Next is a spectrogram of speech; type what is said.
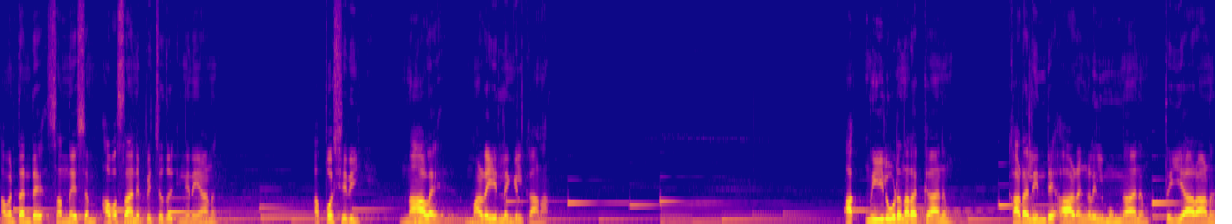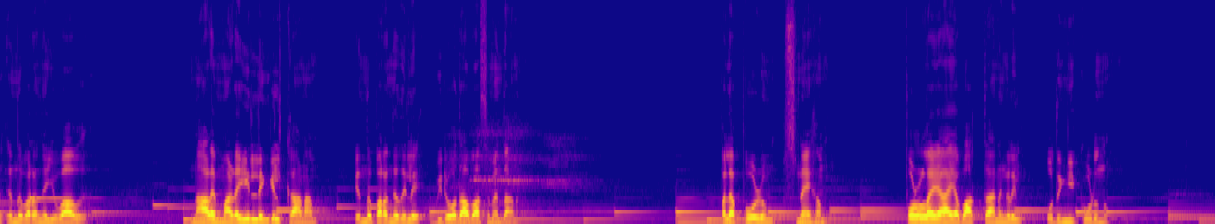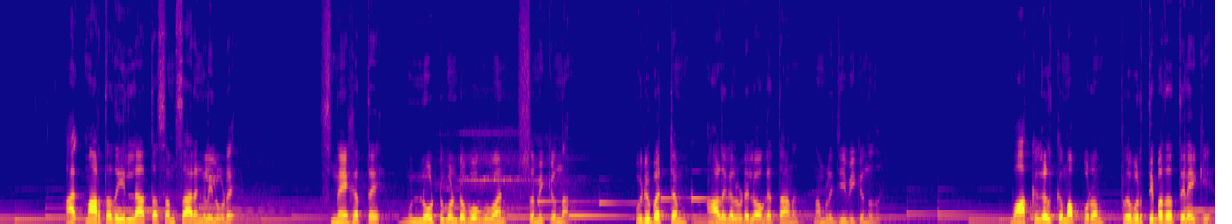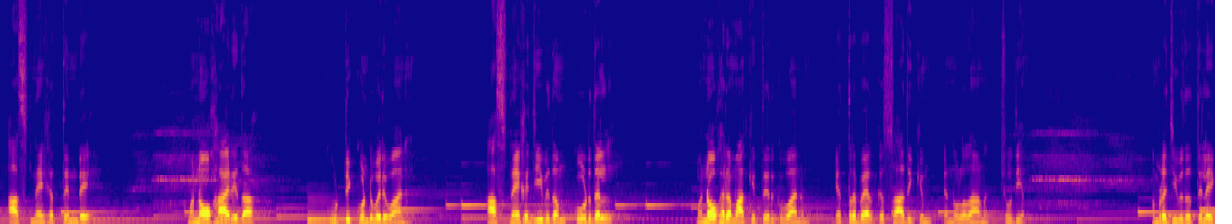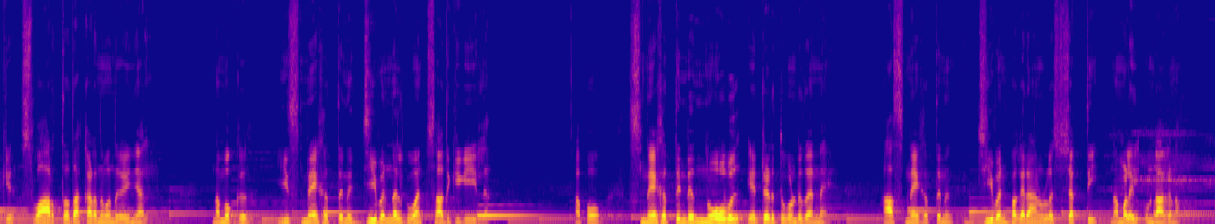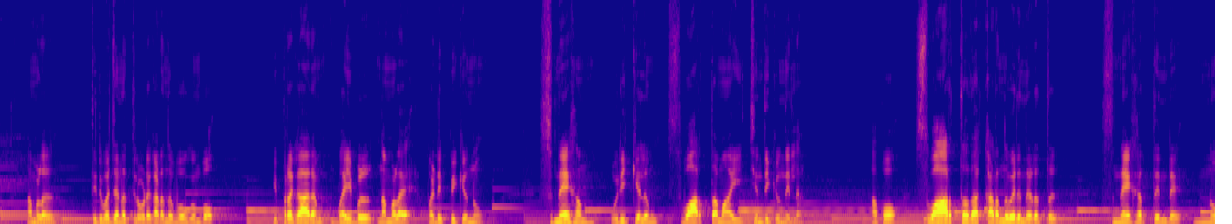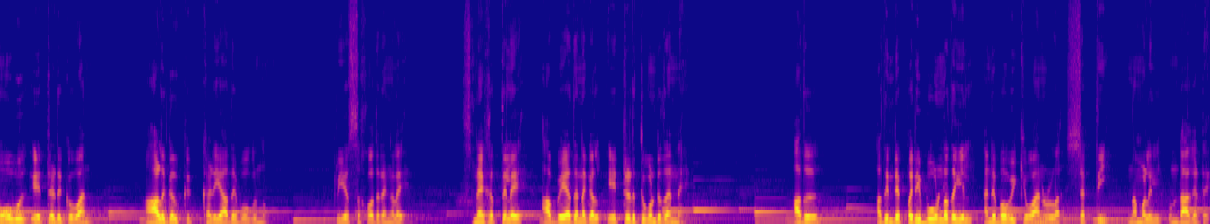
അവൻ തന്റെ സന്ദേശം അവസാനിപ്പിച്ചത് ഇങ്ങനെയാണ്. അപ്പോൾ ശരി നാളെ മഴയില്ലെങ്കിൽ കാണാം. അഗ്നിയിലൂടെ നടക്കാനും കടലിന്റെ ആഴങ്ങളിൽ മുങ്ങാനും തയ്യാറാണ് എന്ന് പറഞ്ഞ യുവാവ് നാളെ മഴയില്ലെങ്കിൽ കാണാം എന്ന് പറഞ്ഞതിലെ വിരോധാഭാസം എന്താണ്? പലപ്പോഴും സ്നേഹം പൊള്ളയായ വാഗ്ദാനങ്ങളിൽ ഒതുങ്ങിക്കൂടുന്നു. ആത്മാർത്ഥതയില്ലാത്ത സംസാരങ്ങളിലൂടെ സ്നേഹത്തെ മുന്നോട്ട് കൊണ്ടുപോകുവാൻ ശ്രമിക്കുന്ന ഒരുപറ്റം ആളുകളുടെ ലോകത്താണ് നമ്മൾ ജീവിക്കുന്നത്. വാക്കുകൾക്കും അപ്പുറം പ്രവൃത്തിപഥത്തിലേക്ക് ആ സ്നേഹത്തിന്റെ മനോഹാരിത കൂട്ടിക്കൊണ്ടുവരുവാനും ആ സ്നേഹജീവിതം കൂടുതൽ മനോഹരമാക്കി തീർക്കുവാനും എത്ര പേർക്ക് സാധിക്കും എന്നുള്ളതാണ് ചോദ്യം. നമ്മുടെ ജീവിതത്തിലേക്ക് സ്വാർത്ഥത കടന്നു വന്നു കഴിഞ്ഞാൽ നമുക്ക് ഈ സ്നേഹത്തിന് ജീവൻ നൽകുവാൻ സാധിക്കുകയില്ല. അപ്പോൾ സ്നേഹത്തിന്റെ നോവ് ഏറ്റെടുത്തുകൊണ്ട് തന്നെ ആ സ്നേഹത്തിന് ജീവൻ പകരാനുള്ള ശക്തി നമ്മളിൽ ഉണ്ടാകണം. നമ്മൾ തിരുവചനത്തിലൂടെ കടന്നു പോകുമ്പോൾ ഇപ്രകാരം ബൈബിൾ നമ്മളെ പഠിപ്പിക്കുന്നു. സ്നേഹം ഒരിക്കലും സ്വാർത്ഥമായി ചിന്തിക്കുന്നില്ല. അപ്പോൾ സ്വാർത്ഥത കടന്നു വരുന്നിടത്ത് സ്നേഹത്തിന്റെ നോവ് ഏറ്റെടുക്കുവാൻ ആളുകൾക്ക് കഴിയാതെ പോകുന്നു. പ്രിയ സഹോദരങ്ങളെ സ്നേഹത്തിലെ ആ വേദനകൾ ഏറ്റെടുത്തുകൊണ്ട് തന്നെ അത് അതിന്റെ പരിപൂർണതയിൽ അനുഭവിക്കുവാനുള്ള ശക്തി നമ്മളിൽ ഉണ്ടാകട്ടെ.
